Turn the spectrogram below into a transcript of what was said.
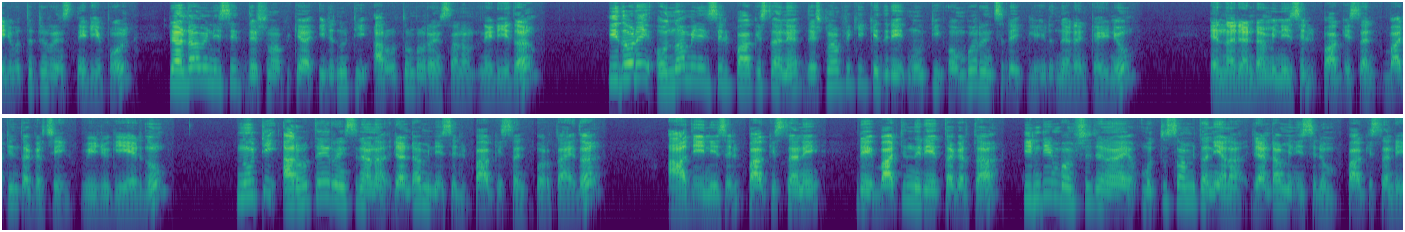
എഴുപത്തെട്ട് റൺസ് നേടിയപ്പോൾ രണ്ടാം ഇന്നിംഗ്സിൽ ദക്ഷിണാഫ്രിക്ക ഇരുന്നൂറ്റി അറുപത്തൊമ്പത് റൺസാണ് നേടിയത്. ഇതോടെ ഒന്നാം ഇന്നിംഗ്സിൽ പാകിസ്ഥാന് ദക്ഷിണാഫ്രിക്കയ്ക്കെതിരെ നൂറ്റി ഒമ്പത് റൺസിന്റെ ലീഡ് നേടാൻ കഴിഞ്ഞു. എന്നാൽ രണ്ടാം ഇന്നിംഗ്സിൽ പാകിസ്ഥാൻ ബാറ്റിംഗ് തകർച്ചയിൽ വീഴുകയായിരുന്നു. നൂറ്റി അറുപത്തേഴ് റൺസിനാണ് രണ്ടാം ഇന്നിംഗ്സിൽ പാകിസ്ഥാൻ പുറത്തായത്. ആദ്യ ഇന്നിംഗ്സിൽ പാകിസ്ഥാനെ ബാറ്റിംഗ് നിരയെ തകർത്ത ഇന്ത്യൻ വംശജനായ മുത്തുസ്വാമി തന്നെയാണ് രണ്ടാം ഇന്നിംഗ്സിലും പാകിസ്ഥാന്റെ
